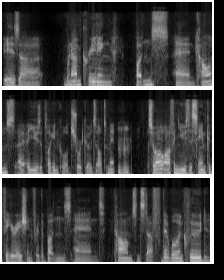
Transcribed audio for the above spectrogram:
is uh, when I'm creating buttons and columns, I, I, use a plugin called Shortcodes Ultimate. Mm-hmm. So I'll often use the same configuration for the buttons and columns and stuff that will include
